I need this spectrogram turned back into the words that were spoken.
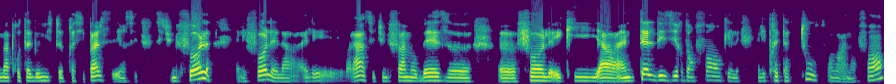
ma protagoniste principale. C'est une folle, elle est folle, elle a, elle est voilà, c'est une femme obèse, euh, folle et qui a un tel désir d'enfant qu'elle elle est prête à tout pour avoir un enfant.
